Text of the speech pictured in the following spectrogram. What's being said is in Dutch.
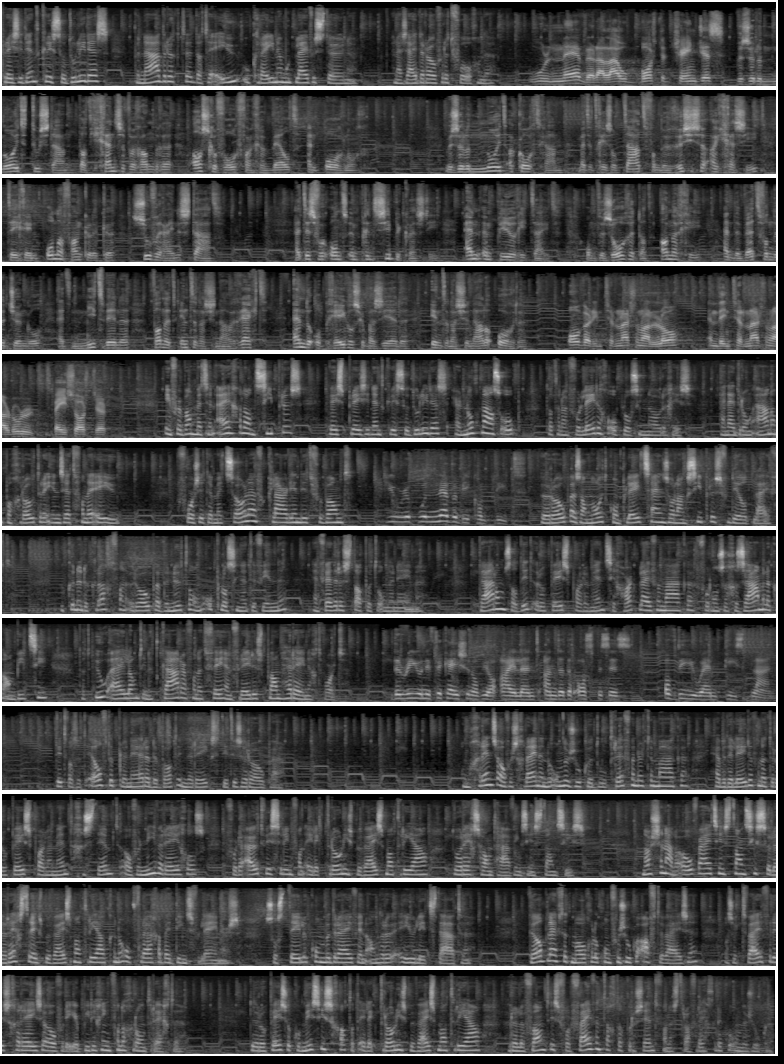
President Christodoulides benadrukte dat de EU Oekraïne moet blijven steunen. En hij zei daarover het volgende. Will never allow border changes. We zullen nooit toestaan dat grenzen veranderen als gevolg van geweld en oorlog. We zullen nooit akkoord gaan met het resultaat van de Russische agressie tegen een onafhankelijke, soevereine staat. Het is voor ons een principekwestie en een prioriteit om te zorgen dat anarchie en de wet van de jungle het niet winnen van het internationaal recht en de op regels gebaseerde internationale orde. Over international law and the international rule-based order. In verband met zijn eigen land Cyprus wees president Christodoulides er nogmaals op dat er een volledige oplossing nodig is en hij drong aan op een grotere inzet van de EU. Voorzitter Metsola verklaarde in dit verband: Europe will never be complete. Europa zal nooit compleet zijn zolang Cyprus verdeeld blijft. We kunnen de kracht van Europa benutten om oplossingen te vinden en verdere stappen te ondernemen. Daarom zal dit Europees Parlement zich hard blijven maken voor onze gezamenlijke ambitie dat uw eiland in het kader van het VN-vredesplan herenigd wordt. The reunification of your island under the auspices of the UN Peace Plan. Dit was het elfde plenaire debat in de reeks Dit is Europa. Om grensoverschrijdende onderzoeken doeltreffender te maken, hebben de leden van het Europees Parlement gestemd over nieuwe regels voor de uitwisseling van elektronisch bewijsmateriaal door rechtshandhavingsinstanties. Nationale overheidsinstanties zullen rechtstreeks bewijsmateriaal kunnen opvragen bij dienstverleners, zoals telecombedrijven in andere EU-lidstaten. Wel blijft het mogelijk om verzoeken af te wijzen als er twijfel is gerezen over de eerbiediging van de grondrechten. De Europese Commissie schat dat elektronisch bewijsmateriaal relevant is voor 85% van de strafrechtelijke onderzoeken.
